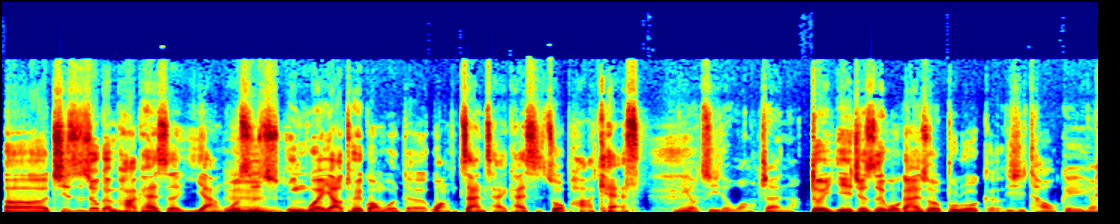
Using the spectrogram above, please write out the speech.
呃，其实就跟 podcast 一样，我是因为要推广我的网站才开始做 podcast。你有自己的网站啊？对，也就是我刚才说的部落格，一起掏给用，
